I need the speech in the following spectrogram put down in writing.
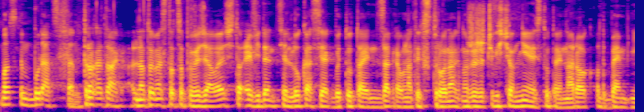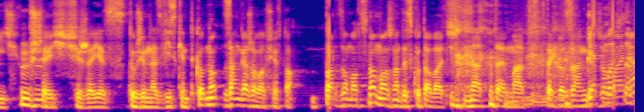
mocnym buractwem. Trochę tak. Natomiast to, co powiedziałeś, to ewidentnie Lukas jakby tutaj zagrał na tych strunach, no że rzeczywiście on nie jest tutaj na rok odbębnić, przyjść, że jest dużym nazwiskiem, tylko no, zaangażował się w to. Bardzo mocno można dyskutować na temat tego zaangażowania.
